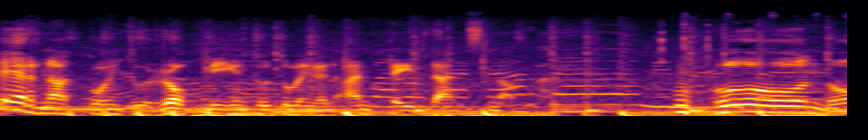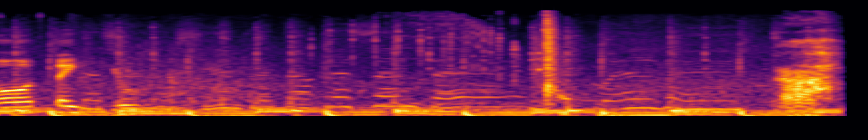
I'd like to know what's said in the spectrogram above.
They're not going to rope me into doing an unpaid dance number. Oh, no, thank you. Ah,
